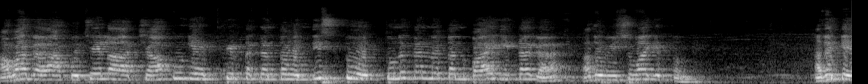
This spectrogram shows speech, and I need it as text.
ಅವಾಗ ಆ ಕುಚೇಲ ಆ ಚಾಕುಗೆ ಹತ್ತಿರ್ತಕ್ಕಂತ ಒಂದಿಷ್ಟು ತುಣುಕನ್ನು ತನ್ನ ಬಾಯಿಗೆ ಇಟ್ಟಾಗ ಅದು ವಿಷವಾಗಿತ್ತಂತೆ ಅದಕ್ಕೆ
